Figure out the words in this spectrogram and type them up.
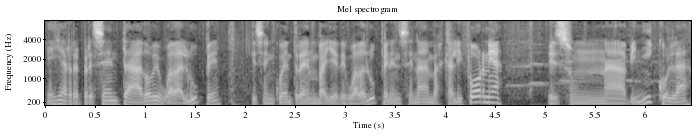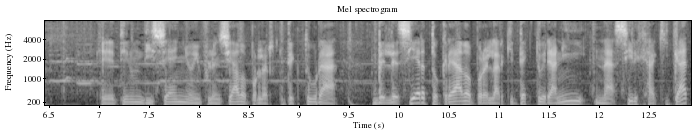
Ella representa Adobe Guadalupe, que se encuentra en Valle de Guadalupe, en Ensenada, en Baja California. Es una vinícola que tiene un diseño influenciado por la arquitectura del desierto creado por el arquitecto iraní Nasir Hakikat.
